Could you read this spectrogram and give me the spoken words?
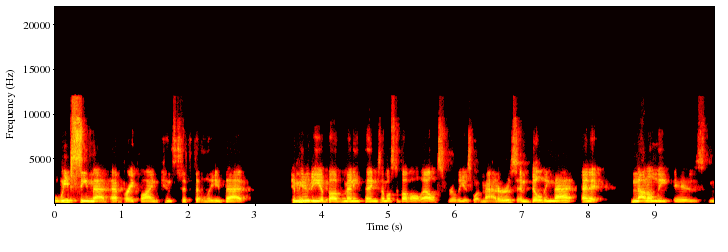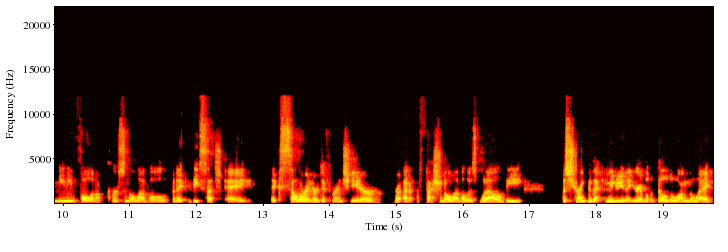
We've seen that at Breakline consistently that community above many things, almost above all else, really is what matters and building that. And it not only is meaningful on a personal level, but it can be such a accelerant or differentiator at a professional level as well. The the strength of that community that you're able to build along the way.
